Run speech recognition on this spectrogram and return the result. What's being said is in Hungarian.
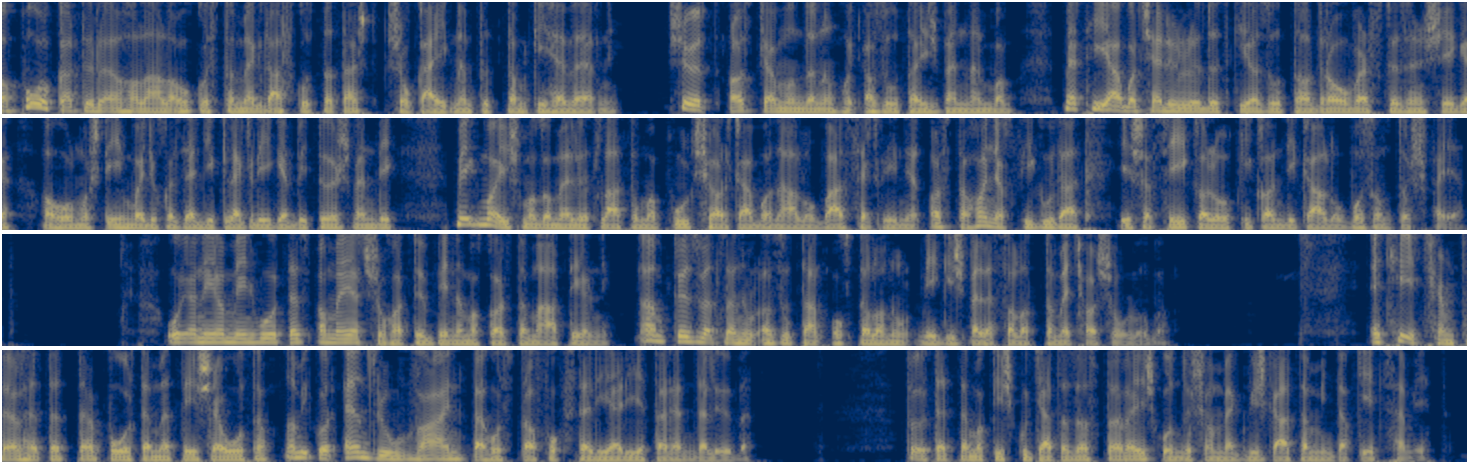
A Cutterell halála okozta megrázkódtatást, sokáig nem tudtam kiheverni. Sőt, azt kell mondanom, hogy azóta is bennem van, mert hiába cserélődött ki azóta a Drawers közönsége, ahol most én vagyok az egyik legrégebbi törzsvendég, még ma is magam előtt látom a pult sarkában álló bálszekrényen azt a hanyag figurát és a szék alól kikandikáló bozontos fejet. Olyan élmény volt ez, amelyet soha többé nem akartam átélni, ám közvetlenül azután oktalanul mégis beleszaladtam egy hasonlóba. Egy hét sem telhetett el Paul temetése óta, amikor Andrew Vine behozta a Fox terrierjét a rendelőbe. Föltettem a kiskutyát az asztalra, és gondosan megvizsgáltam mind a két szemét.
